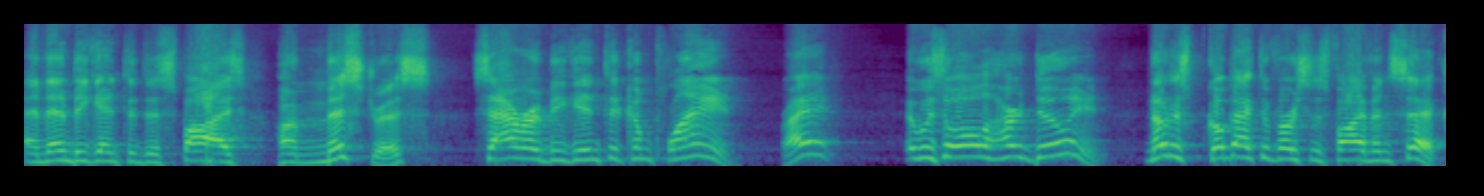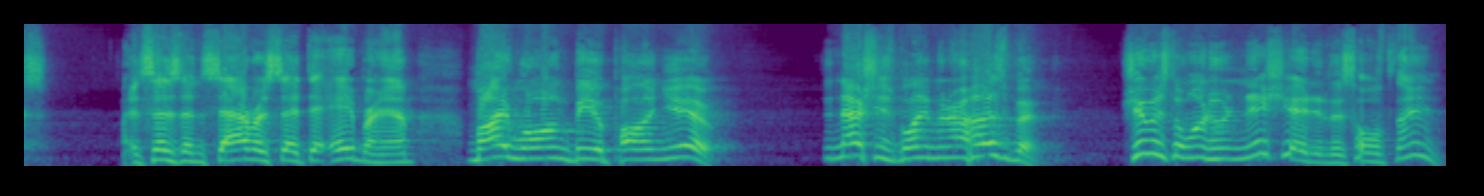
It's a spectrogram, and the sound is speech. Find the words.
and then began to despise her mistress, Sarah began to complain, right? It was all her doing. Notice, go back to verses 5 and 6. It says, Then Sarah said to Abraham, My wrong be upon you. And now she's blaming her husband. She was the one who initiated this whole thing.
